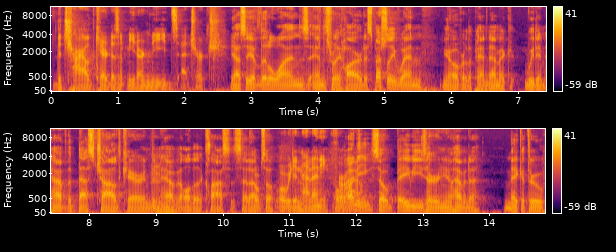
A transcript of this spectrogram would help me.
the child care doesn't meet our needs at church? Yeah, so you have little ones, and it's really hard, especially when you know over the pandemic we didn't have the best child care and didn't have all the classes set up. So Or we didn't have any. Or any. So babies are you know having to make it through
